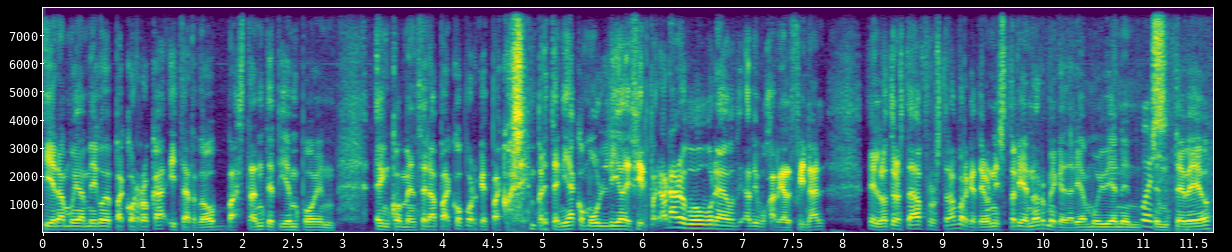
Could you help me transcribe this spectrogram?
Y era muy amigo de Paco Roca y tardó bastante tiempo en, en, convencer a Paco porque Paco siempre tenía como un lío de decir, pero ahora no puedo volver a dibujar. Y al final el otro estaba frustrado porque tenía una historia enorme que daría muy bien en, pues, en TVO.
